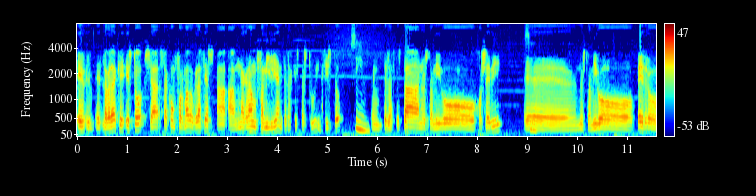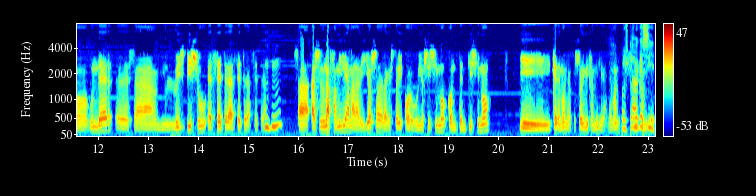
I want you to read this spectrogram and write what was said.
Eh, eh, la verdad es que esto se ha, se ha conformado gracias a, una gran familia, entre las que estás tú, insisto, sí. entre las que está nuestro amigo Josebi, eh, nuestro amigo Pedro Gunder, Luis Pisu, etcétera, etcétera, etcétera. O sea, ha sido una familia maravillosa de la que estoy orgullosísimo, contentísimo y qué demonio, que soy mi familia, demonio. Pues claro que sí.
